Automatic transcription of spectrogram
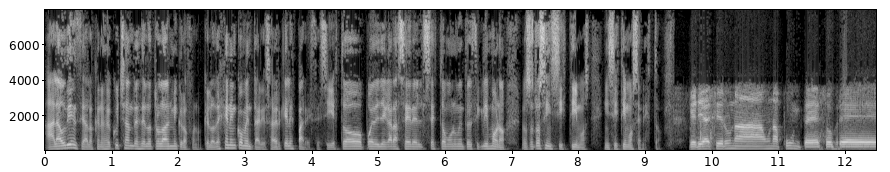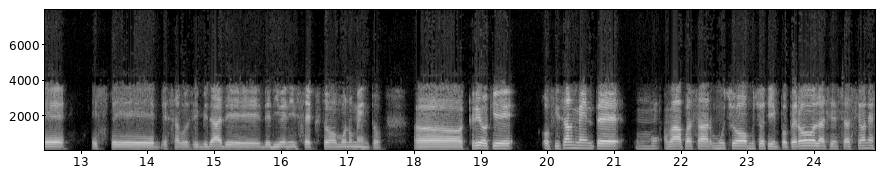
A la audiencia, a los que nos escuchan desde el otro lado del micrófono, que lo dejen en comentarios, a ver qué les parece. Si esto puede llegar a ser el sexto monumento del ciclismo o no. Nosotros insistimos, insistimos en esto. Quería decir una, un apunte sobre este, esa posibilidad de, de devenir sexto monumento. Uh, creo que oficialmente mm, va a pasar mucho, mucho tiempo, pero las sensaciones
